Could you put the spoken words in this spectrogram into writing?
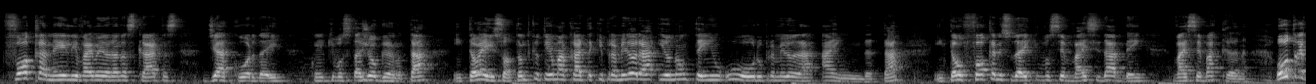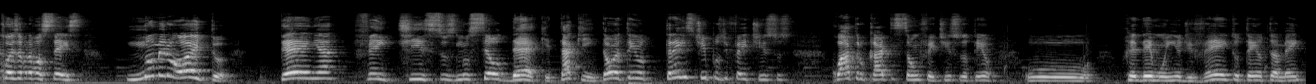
foca nele e vai melhorando as cartas de acordo aí com o que você tá jogando, tá? Então é isso, ó, tanto que eu tenho uma carta aqui pra melhorar e eu não tenho o ouro pra melhorar ainda, tá? Então foca nisso daí que você vai se dar bem, vai ser bacana. Outra coisa pra vocês, número 8, tenha feitiços no seu deck, tá aqui. Então eu tenho três tipos de feitiços, quatro cartas são feitiços, eu tenho o Redemoinho de Vento, tenho também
